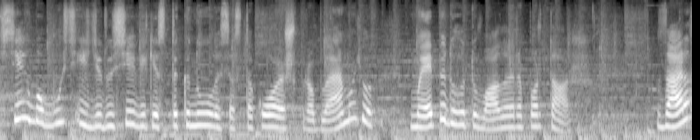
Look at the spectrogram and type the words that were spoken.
всіх бабусь і дідусів, які стикнулися з такою ж проблемою, ми підготували репортаж. Зараз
